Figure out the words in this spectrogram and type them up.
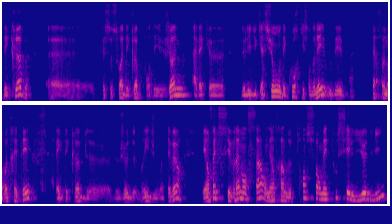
des clubs, euh, que ce soit des clubs pour des jeunes avec euh, de l'éducation, des cours qui sont donnés, ou des personnes retraitées avec des clubs de, jeux de bridge ou whatever. Et en fait, c'est vraiment ça. On est en train de transformer tous ces lieux de vie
